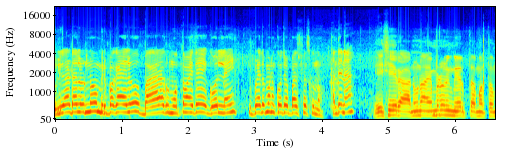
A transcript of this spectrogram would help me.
ఉల్లిగడ్డలు మిరపకాయలు బాగారాకులు మొత్తం అయితే గోలినాయి. ఇప్పుడైతే మనం కొంచెం పసుపు వేసుకుందాం. అంతేనా? వేసేరా నువ్వు నా ఎంబడో నీకు నేర్పుతా మొత్తం.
